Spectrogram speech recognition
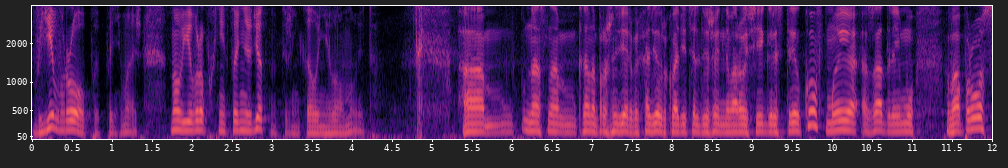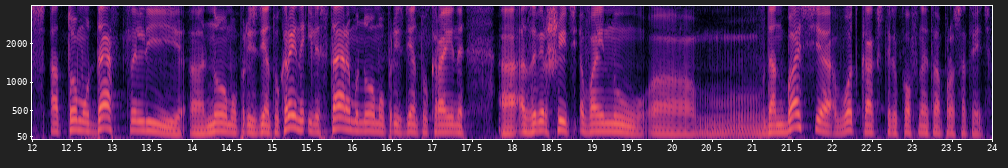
в Европу, понимаешь. Но в Европах никто не ждет, но это же никого не волнует. А, у нас на, к нам на прошлой неделе приходил руководитель движения Новороссии Игорь Стрелков. Мы задали ему вопрос о том, удастся ли а, новому президенту Украины или старому новому президенту Украины а, завершить войну а, в Донбассе. Вот как Стрелков на этот вопрос ответил.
